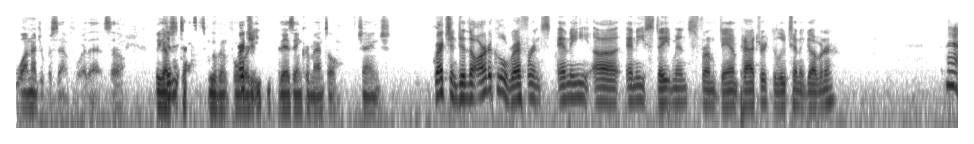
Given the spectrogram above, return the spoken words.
100% for that. So big up to Did- Texas moving forward. Gretchen- It is incremental change. Gretchen, did the article reference any uh any statements from Dan Patrick, the lieutenant governor? No,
